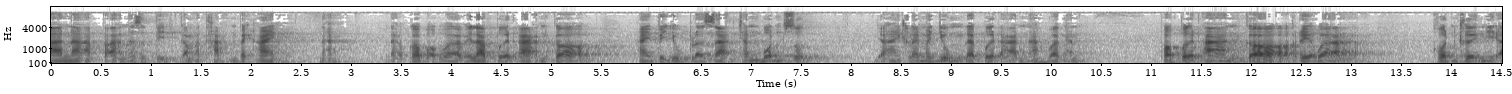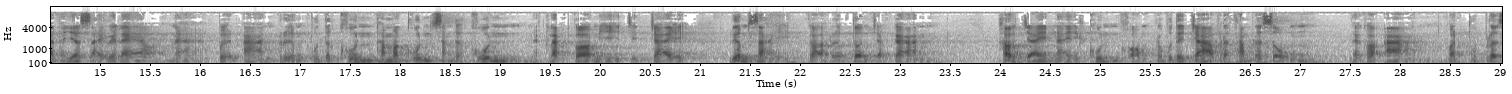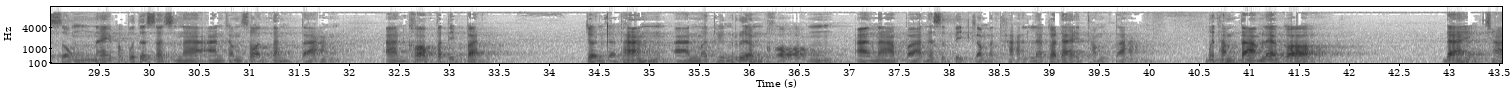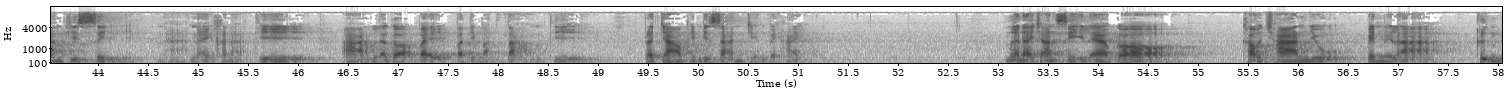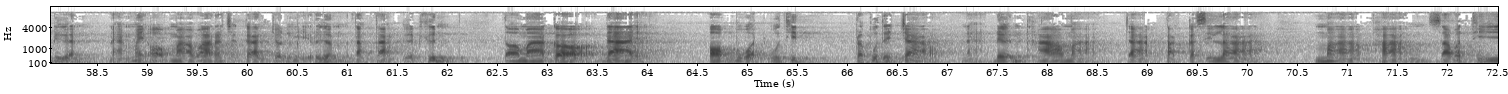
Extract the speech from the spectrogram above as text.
อาณาปานสติกรรมฐานไปให้นะแล้วก็บอกว่าเวลาเปิดอ่านก็ให้ไปอยู่ปราสาทชั้นบนสุด อย่าให้ใครมายุ่งและเปิดอ่านนะว่างั้นพอเปิดอ่านก็เรียกว่าคนเคยมีอัธยาศัยไว้แล้วนะเปิดอ่านเรื่องพุทธคุณ ธรรมคุณ สังฆคุณนะครับ ก็มีจิตใจเลื่อมใสก็เริ่มต้นจากการ เข้าใจในคุณของพระพุทธเจ้าพระธรรมพระสงฆ์แล้วก็อ่านวัตถุประสงค์ในพระพุทธศาสนาอ่านคำสอนต่างๆ อ่านข้อปฏิบัติ จนกระทั่งอ่านมาถึงเรื่องของอาณาปานสติกรรมฐานแล้วก็ได้ทำตาม เมื่อทำตามแล้วก็ได้ฌานที่สี่ในขณะที่อ่านแล้วก็ไปปฏิบัติตามที่พระเจ้าพิมพิสารเขียนไปให้ เมื่อได้ฌานสี่แล้วก็เข้าฌานอยู่เป็นเวลาครึ่งเดือนนะไม่ออกมาว่าราชการจนมีเรื่องต่างๆเกิดขึ้น ต่อมาก็ได้ออกบวชอุทิศพระพุทธเจ้านะเดินเท้ามาจากตักกศิลา มาผ่านสาวัตถี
